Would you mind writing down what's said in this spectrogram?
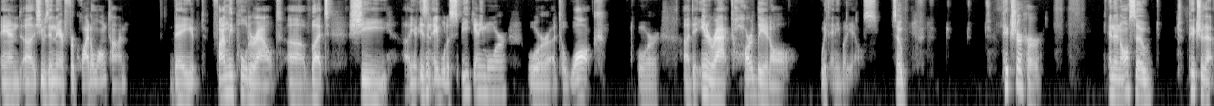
and uh, she was in there for quite a long time. They finally pulled her out, uh, but she uh, you know, isn't able to speak anymore, or uh, to walk, or uh, to interact hardly at all with anybody else. So picture her, and then also picture that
